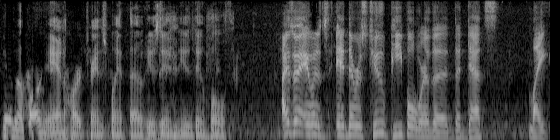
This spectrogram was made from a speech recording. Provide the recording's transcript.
doing a lung and heart transplant though. He was doing he was doing both. I was it was it, there was two people where the the deaths like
